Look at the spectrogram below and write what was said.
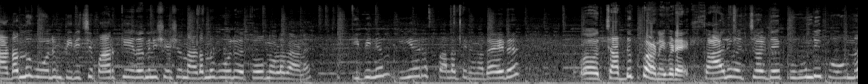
നടന്നു പോലും തിരിച്ച് പാർക്ക് ചെയ്തതിന് ശേഷം നടന്നു പോലും എത്തുമെന്നുള്ളതാണ് ഇതിനും ഈ ഒരു സ്ഥലത്തിനും. അതായത് ചതുപ്പാണ് ഇവിടെ. കാൽ വെച്ചാൽ ദേ പൂന്തി പോകുന്ന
